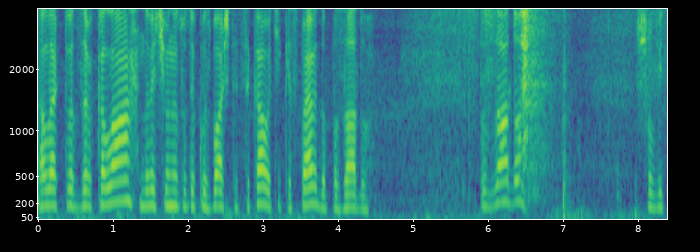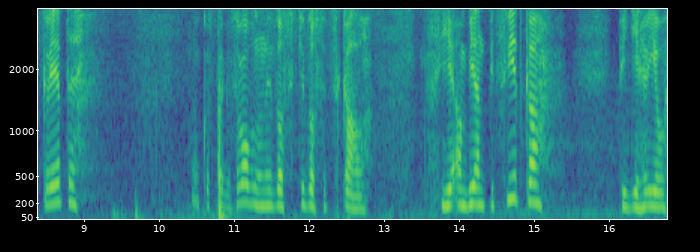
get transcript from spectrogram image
електродзеркала. До речі, вони тут якусь, бачите, цікаво, тільки спереду, позаду. Позаду, щоб відкрити. Якось так зроблений, досить і досить цікаво. Є амбієнт підсвітка, підігрів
